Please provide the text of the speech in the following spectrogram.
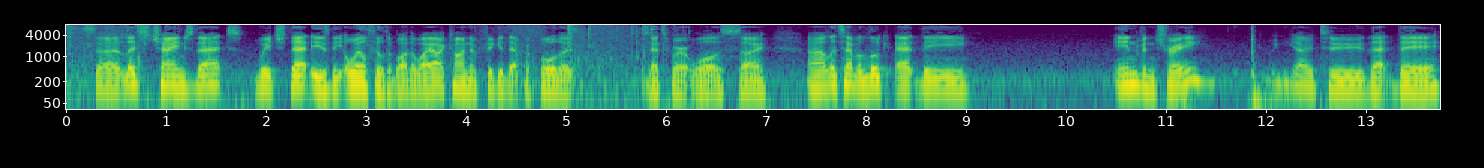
So let's change that, which that is the oil filter, by the way. I kind of figured that before that that's where it was. So uh, let's have a look at the inventory. We can go to that there.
